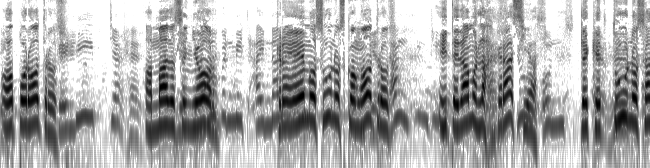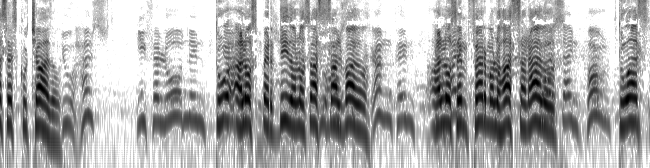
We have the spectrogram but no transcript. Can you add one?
o por otros. Amado Señor, creemos unos con otros y te damos las gracias de que tú nos has escuchado. Tú a los perdidos los has salvado, a los enfermos los has sanado. Tú has-.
